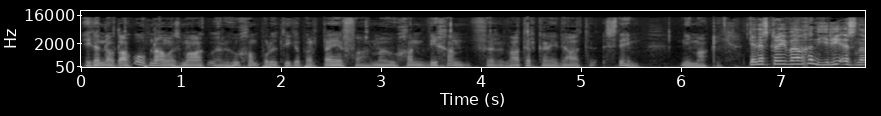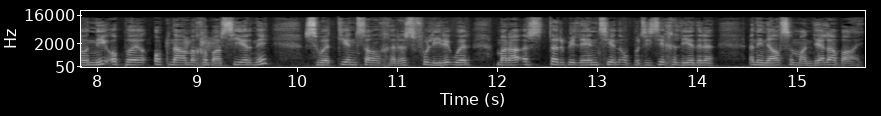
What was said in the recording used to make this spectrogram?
Jy kan dalk opnames maak oor hoe gaan politieke partye vaar, maar hoe gaan wie gaan vir watter kandidaat stem? Nie maklik. Dennis Kruiwagen, hierdie is nou nie op 'n opname gebaseer nie. So teen sal gerus voel hierdie oor, maar daar is turbulensie in oppositiegeleedere in die Nelson Mandela Bay.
